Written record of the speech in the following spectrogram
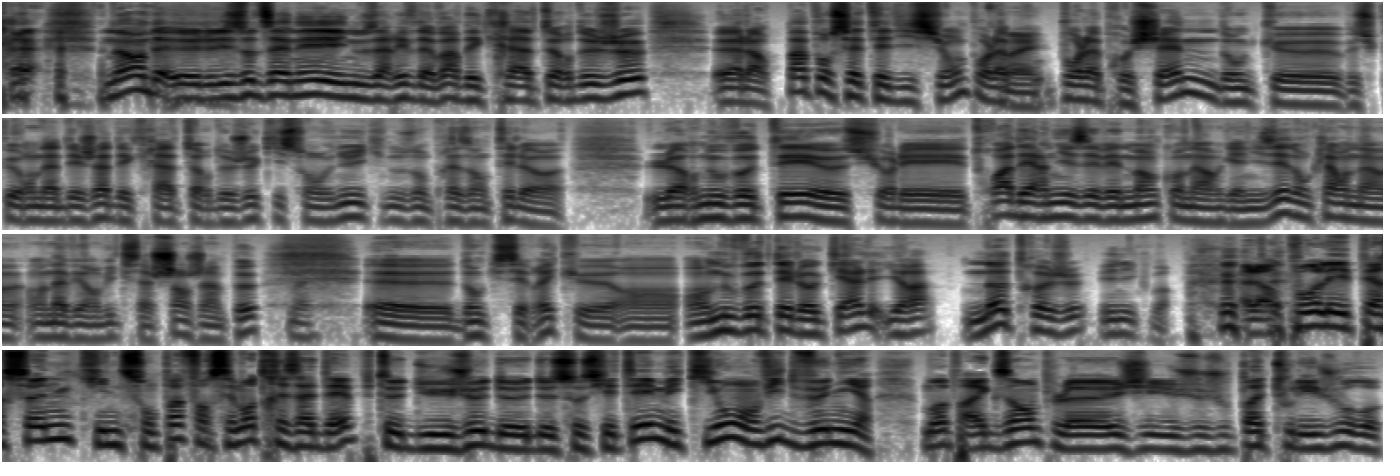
non, euh, les autres années, il nous arrive d'avoir des créateurs de jeux. Euh, alors, pas pour cette édition, pour la, Ouais. pour la prochaine, donc, euh, parce qu'on a déjà des créateurs de jeux qui sont venus et qui nous ont présenté leurs leur nouveautés euh, sur les trois derniers événements qu'on a organisés. Donc là, on, a, on avait envie que ça change un peu. Ouais. Euh, donc, c'est vrai qu'en en nouveauté locale, il y aura notre jeu uniquement. Alors pour les personnes qui ne sont pas forcément très adeptes du jeu de, de société, mais qui ont envie de venir. Moi par exemple, euh, je joue pas tous les jours au,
